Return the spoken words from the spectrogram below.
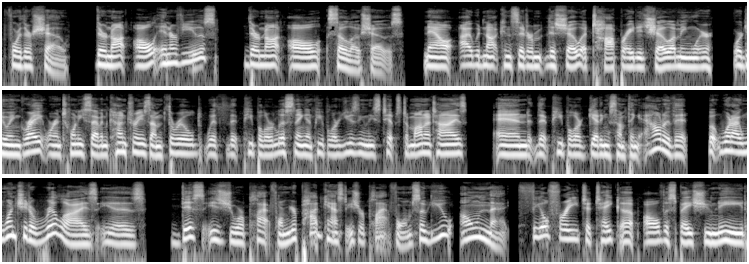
for their show. They're not all interviews, they're not all solo shows. Now, I would not consider this show a top rated show. I mean, we're we're doing great. We're in 27 countries. I'm thrilled with that people are listening and people are using these tips to monetize and that people are getting something out of it. But what I want you to realize is this is your platform. Your podcast is your platform. So you own that. Feel free to take up all the space you need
